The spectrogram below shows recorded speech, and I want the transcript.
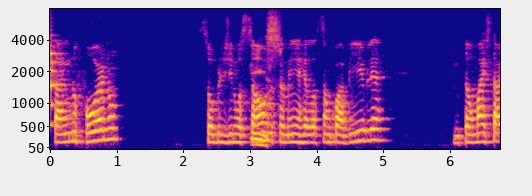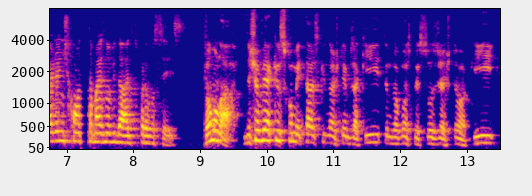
Está aí no forno. Sobre dinossauros Isso. também a relação com a Bíblia. Então, mais tarde a gente conta mais novidades para vocês. Vamos lá. Deixa eu ver aqui os comentários que nós temos aqui. Temos algumas pessoas que já estão aqui.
